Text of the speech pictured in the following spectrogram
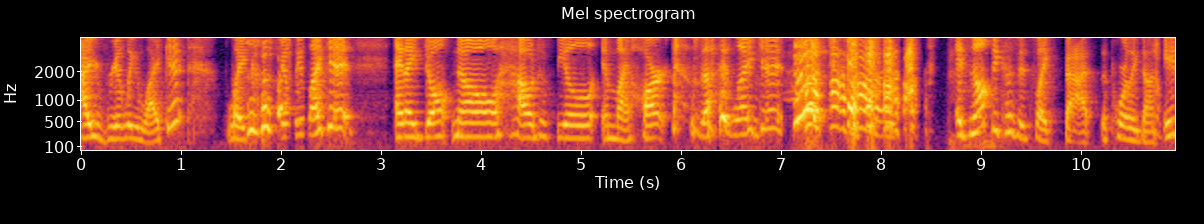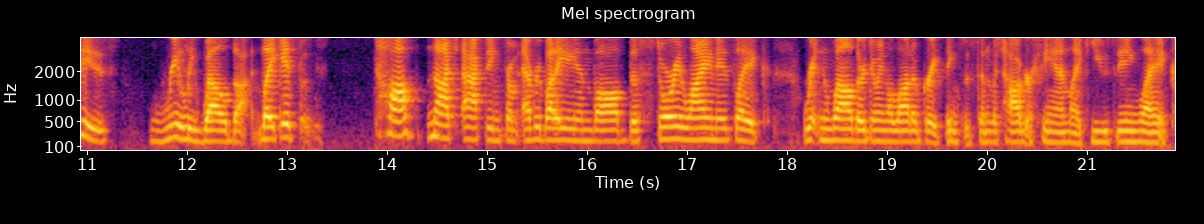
I really like it, like really like it. And I don't know how to feel in my heart that I like it it's not because it's like bad, poorly done. It is really well done. Like it's top notch acting from everybody involved. The storyline is like written well. They're doing a lot of great things with cinematography and like using like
